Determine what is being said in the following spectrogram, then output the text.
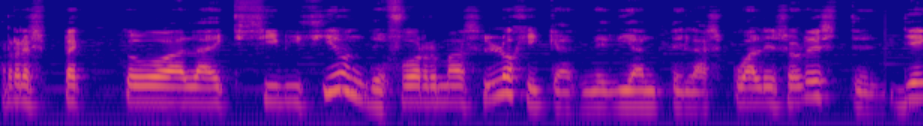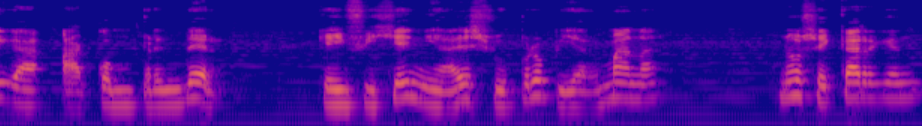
Respecto a la exhibición de formas lógicas mediante las cuales Orestes llega a comprender que Ifigenia es su propia hermana, no se carguen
